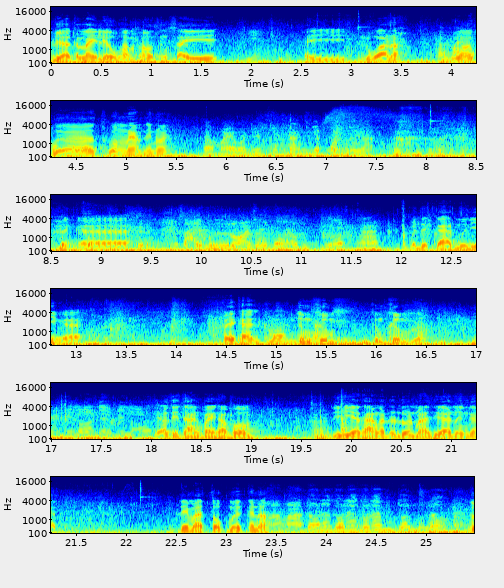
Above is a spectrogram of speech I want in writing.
เรือกันไหลเร็วความเฮาต้องใส่ไอ้หลัวเนาะหลัวเพื่อทวงน้ำจังหน่อยทำไมวันนี้ผมนั่งเงียบจังเลยอะแล้วก็สายมือลอยไปเปล่าลูกเจี๊ยบฮะบรรยากาศมื้อนี้ก็ บรรยากาศอึมครึมครึมครึมๆเนาะแดดไม่ร้อนแดดไม่ร้อนเดี๋ยวที่ตางไปครับผมที่เฮียทางกันโดนๆมาเทื่อนึงกันเดี๋ยวมาตกหมึกกันเนาะมามาโดนแล้วโดนแล้วโดนแล้วโดนหมดแล้วโด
